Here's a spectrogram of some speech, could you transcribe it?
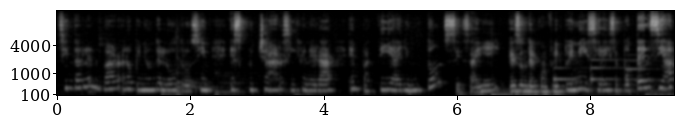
sin darle lugar a la opinión del otro, sin escuchar, sin generar empatía. Y entonces ahí es donde el conflicto inicia y se potencia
